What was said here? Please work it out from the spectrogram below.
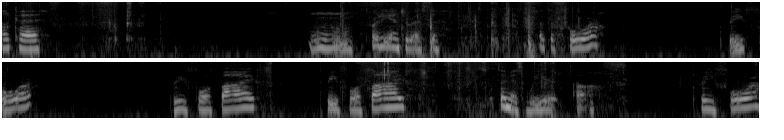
Okay. Mm, pretty interesting. That's a four, three, four, three, four, five, three, four, five. Something is weird. Uh, three, four.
